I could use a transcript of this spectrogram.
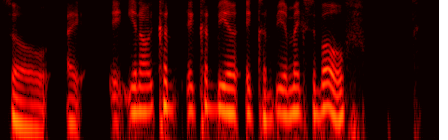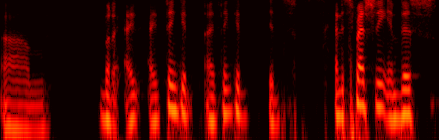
So I, it, you know, it could it could be a it could be a mix of both. Um, but I, I think it I think it it's and especially in this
